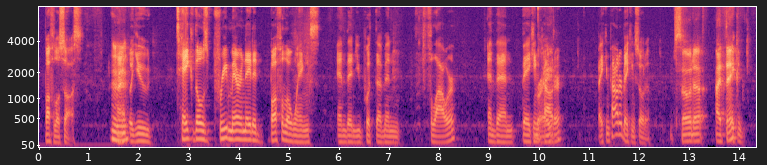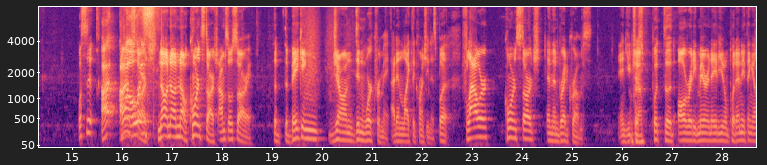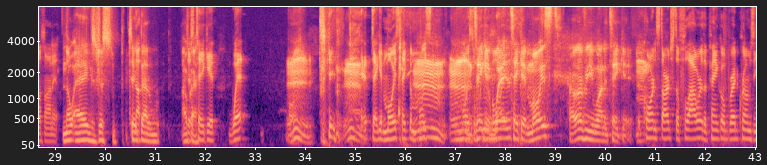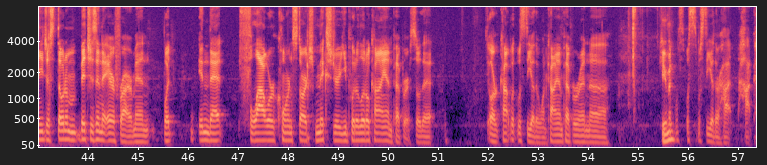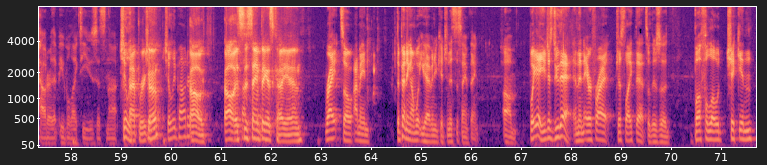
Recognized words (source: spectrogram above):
buffalo sauce. Right? So you take those pre-marinated buffalo wings, and then you put them in flour, and then baking Right. powder, baking powder, baking soda. Soda, I think. What's it? I I always no, no, no, cornstarch. I'm so sorry. The the baking John didn't work for me. I didn't like the crunchiness. But flour, cornstarch, and then breadcrumbs, and you Okay. just put the already marinated. You don't put anything else on it. No eggs. Just take Nothing. that. Okay. Just take it wet. Mm. take it moist. Take the moist, moist take wingy it wet, take it moist, however you want to take it. the cornstarch, the flour, the panko breadcrumbs, and you just throw them bitches in the air fryer, man. But in that flour cornstarch mixture, you put a little cayenne pepper so that, or what's the other one? Cayenne pepper and uh, Human. what's, what's what's the other hot hot powder that people like to use? It's not chili. Paprika? Chili, chili powder. Oh, oh, it's the same thing as cayenne. Right? So I mean, depending on what you have in your kitchen, it's the same thing. Um, but yeah, you just do that and then air fry it just like that. So there's a buffalo chicken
